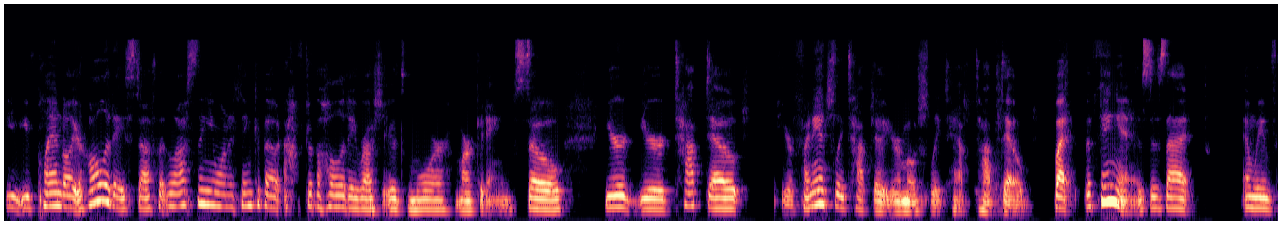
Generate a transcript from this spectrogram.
you, you've planned all your holiday stuff, but the last thing you want to think about after the holiday rush is more marketing. So you're you're tapped out, you're financially tapped out, you're emotionally tapped tapped out. But the thing is, is that, and we've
